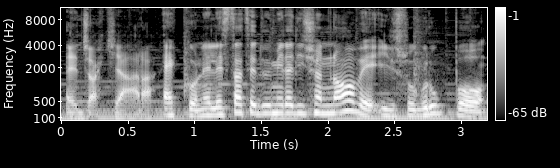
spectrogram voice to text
è già chiara. Ecco, nell'estate 2019 il suo gruppo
